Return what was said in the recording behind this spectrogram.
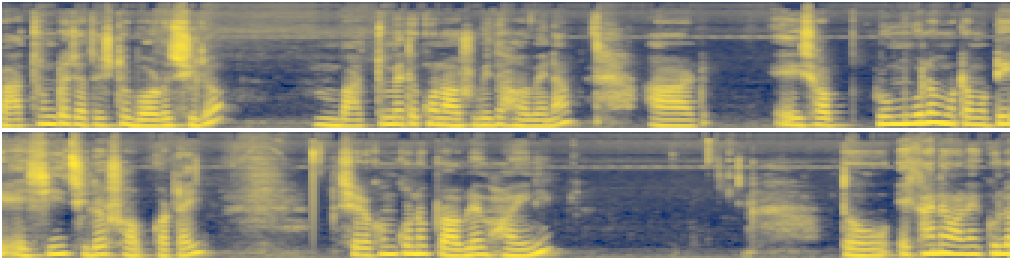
বাথরুমটা যথেষ্ট বড় ছিল বাথরুমে তো কোনো অসুবিধা হবে না। আর এই সব রুমগুলো মোটামুটি এসিই ছিল সব কটাই সেরকম কোনো প্রবলেম হয়নি। তো এখানে অনেকগুলো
